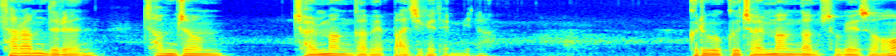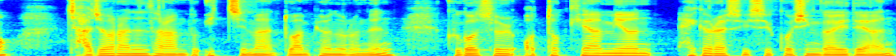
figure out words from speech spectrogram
사람들은 점점 절망감에 빠지게 됩니다. 그리고 그 절망감 속에서 좌절하는 사람도 있지만 또 한편으로는 그것을 어떻게 하면 해결할 수 있을 것인가에 대한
